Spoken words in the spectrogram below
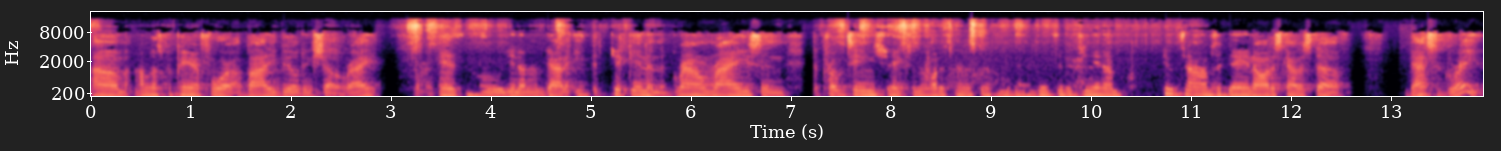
um, I was preparing for a bodybuilding show, right? Right. And so, you know, I've got to eat the chicken and the brown rice and the protein shakes and all this kind of stuff. And I got to go to the gym two times a day and all this kind of stuff. That's great.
